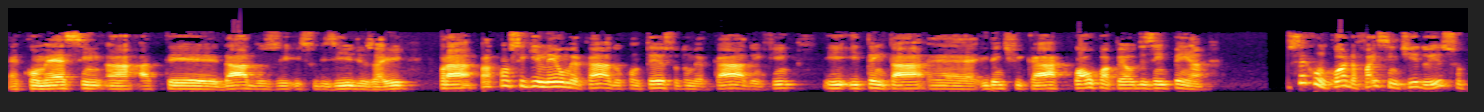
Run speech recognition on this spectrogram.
é, comecem a, a, ter dados e, e subsídios aí para conseguir ler o mercado, o contexto do mercado, enfim, e, e tentar é, identificar qual papel desempenhar. Você concorda? Faz sentido isso?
